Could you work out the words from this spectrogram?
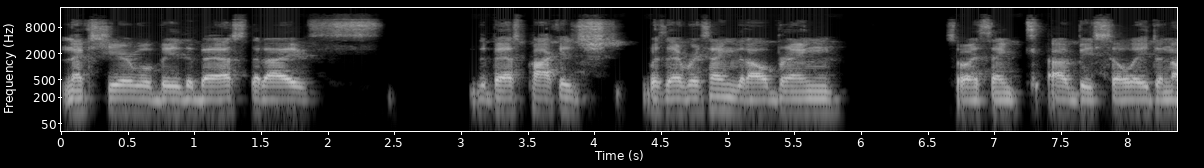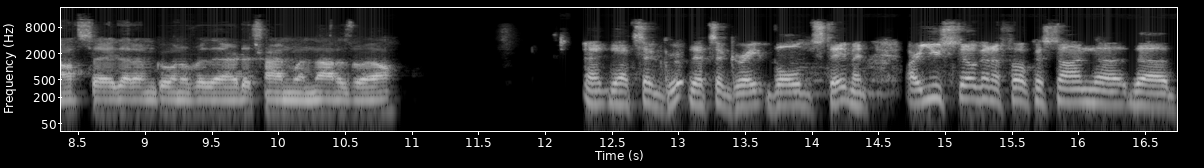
next year will be the best that I've, the best package with everything that I'll bring so I think I'd be silly to not say that I'm going over there to try and win that as well. That's a gr- that's a great bold statement. Are you still going to focus on the the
